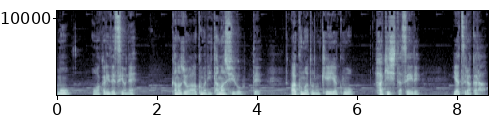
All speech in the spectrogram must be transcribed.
もうお分かりですよね。彼女は悪魔に魂を売って悪魔との契約を破棄したせいで奴らから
